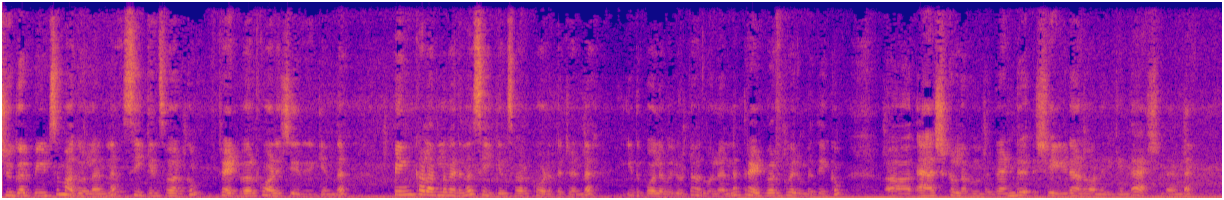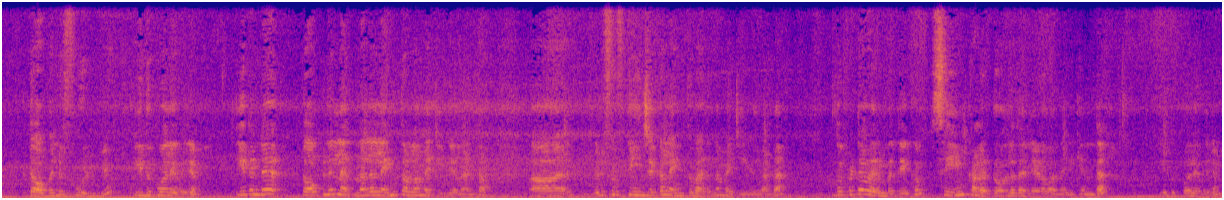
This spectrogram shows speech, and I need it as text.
ഷുഗർ ബീഡ്സും അതുപോലെ തന്നെ സീക്വൻസ് വർക്കും ത്രെഡ് വർക്കും ആണ് ചെയ്തിരിക്കുന്നത്. പിങ്ക് കളറിൽ വരുന്ന സീക്വൻസ് വർക്ക് കൊടുത്തിട്ടുണ്ട് ഇതുപോലെ വരും കേട്ടോ അതുപോലെ തന്നെ ത്രെഡ് വർക്ക് വരുമ്പോഴത്തേക്കും ആഷ് കളറുണ്ട് രണ്ട് ഷെയ്ഡാണ് വന്നിരിക്കുന്നത് ആഷിന്റെ തന്നെ. ടോപ്പിന്റെ ഫുൾ വ്യൂ ഇതുപോലെ വരും. ഇതിന്റെ ടോപ്പിന് നല്ല ലെങ്ത് ഉള്ള മെറ്റീരിയൽ ആണ് കേട്ടോ ഒരു ഫിഫ്റ്റി ഇഞ്ചൊക്കെ ലെങ്ത് വരുന്ന മെറ്റീരിയലാണ് ദുപ്പട്ട വരുമ്പോഴത്തേക്കും സെയിം കളർ ടോണിൽ തന്നെയാണ് വന്നിരിക്കുന്നത്. ഇതുപോലെ വരും.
